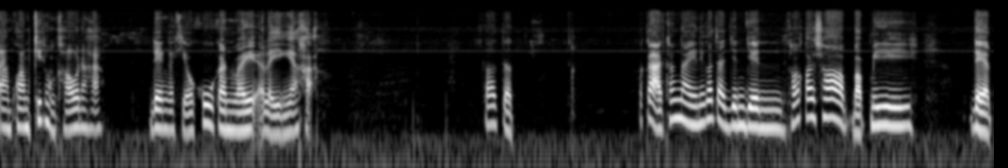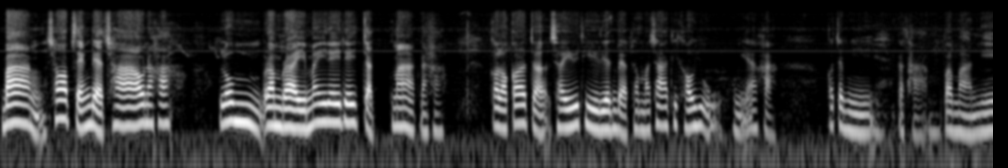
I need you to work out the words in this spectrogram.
ตามความคิดของเขานะคะ แดงกับเขียวคู่กันไว้อะไรอย่างเงี้ยค่ะ ก็จะอากาศข้างในนี่ก็จะเย็นๆเขาก็ชอบแบบมีแดดบ้าง ชอบแสงแดดเช้านะคะร่มรำไรไม่ได้ได้จัดมากนะคะ ก็เราก็จะใช้วิธีเรียนแบบธรรมชาติที่เขาอยู่อย่างเงี้ยค่ะ ก็จะมีกระถางประมาณนี้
